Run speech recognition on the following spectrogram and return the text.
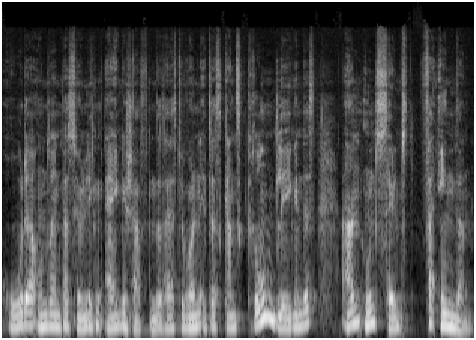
oder unseren persönlichen Eigenschaften. Das heißt, wir wollen etwas ganz Grundlegendes an uns selbst verändern.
